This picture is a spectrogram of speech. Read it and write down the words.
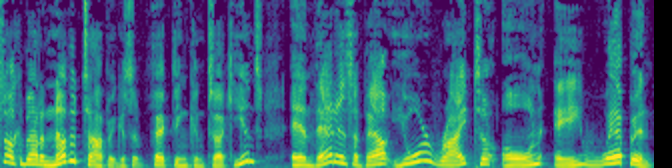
talk about another topic that's affecting Kentuckians, and that is about your right to own a weapon.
